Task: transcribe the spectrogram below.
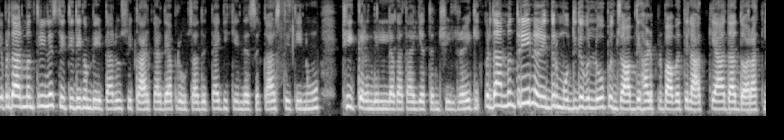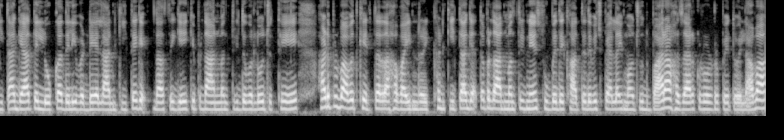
ਤੇ ਪ੍ਰਧਾਨ ਮੰਤਰੀ ਨੇ ਸਥਿਤੀ ਦੀ ਗੰਭੀਰਤਾ ਨੂੰ ਸਵੀਕਾਰ ਕਰਦਿਆਂ ਭਰੋਸਾ ਦਿੱਤਾ ਕਿ ਕੇਂਦਰ ਸਰਕਾਰ ਸਥਿਤੀ ਨੂੰ ਠੀਕ ਕਰਨ ਦੇ ਲਈ ਲਗਾਤਾਰ ਯਤਨਸ਼ੀਲ ਰਹੇਗੀ। ਪ੍ਰਧਾਨ ਮੰਤਰੀ ਨਰਿੰਦਰ ਮੋਦੀ ਦੇ ਵੱਲੋਂ ਪੰਜਾਬ ਦੇ ਹੜ੍ਹ ਪ੍ਰਭਾਵਿਤ ਇਲਾਕਿਆਂ ਦਾ ਦੌਰਾ ਕੀਤਾ ਗਿਆ ਤੇ ਲੋਕਾਂ ਦੇ ਲਈ ਵੱਡੇ ਐਲਾਨ ਕੀਤੇ ਗਏ। ਦੱਸਦੇ ਗਏ ਕਿ ਪ੍ਰਧਾਨ ਮੰਤਰੀ ਦੇ ਵੱਲੋਂ ਜਿੱਥੇ ਹੜ੍ਹ ਪ੍ਰਭਾਵਿਤ ਖੇਤਰ ਦਾ ਹਵਾਈ ਨਿਰੀਖਣ ਕੀਤਾ ਗਿਆ, ਤਾਂ ਪ੍ਰਧਾਨ ਮੰਤਰੀ ਨੇ ਸੂਬੇ ਦੇ ਖਾਤੇ ਦੇ ਵਿੱਚ ਪਹਿਲਾਂ ਹੀ ਮੌਜੂਦ 12000 ਕਰੋੜ ਰੁਪਏ ਤੋਂ ਇਲਾਵਾ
